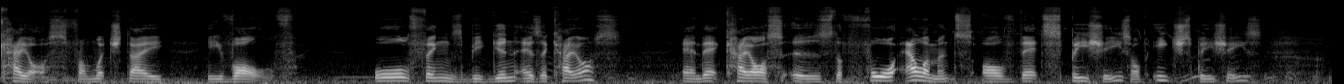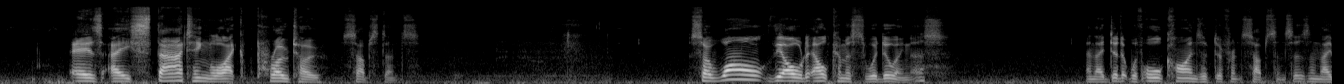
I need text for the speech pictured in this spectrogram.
chaos from which they evolve. All things begin as a chaos, and that chaos is the four elements of that species, of each species, as a starting like proto substance. So while the old alchemists were doing this, and they did it with all kinds of different substances, and they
